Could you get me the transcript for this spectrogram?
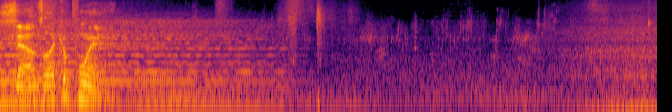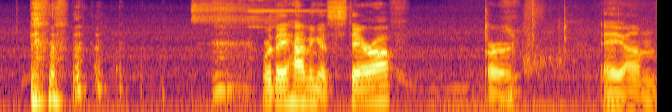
Sounds like a plan. Were they having a stare off? Or a um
